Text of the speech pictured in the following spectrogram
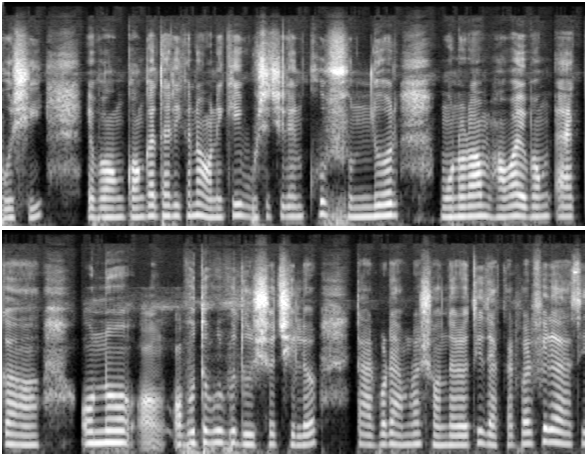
বসি। এবং গঙ্গার এখানে অনেকেই বসেছিলেন খুব সুন্দর মনোরম হাওয়া এবং এক অন্য অভূতপূর্ব দৃশ্য ছিল। তারপরে আমরা সন্ধ্যা আরতি দেখার পর ফিরে আসি।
